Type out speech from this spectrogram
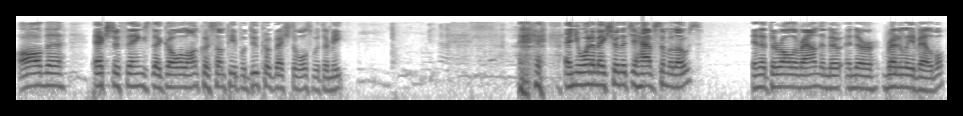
all the extra things that go along because some people do cook vegetables with their meat. and you want to make sure that you have some of those and that they're all around and they're, and they're readily available.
